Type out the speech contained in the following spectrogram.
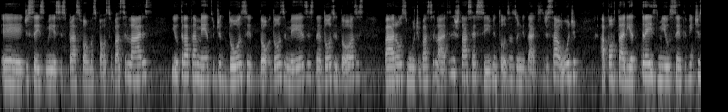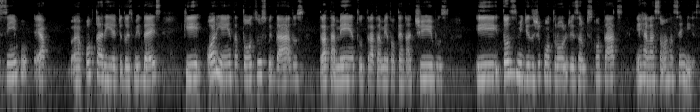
é de seis meses para as formas paucibacilares e o tratamento de 12, 12 meses, né, 12 doses para os multibacilares. Está acessível em todas as unidades de saúde. A portaria 3.125 é a, a portaria de 2010 que orienta todos os cuidados, tratamento, tratamento alternativos e todas as medidas de controle de exame de contatos em relação à hanseníase.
